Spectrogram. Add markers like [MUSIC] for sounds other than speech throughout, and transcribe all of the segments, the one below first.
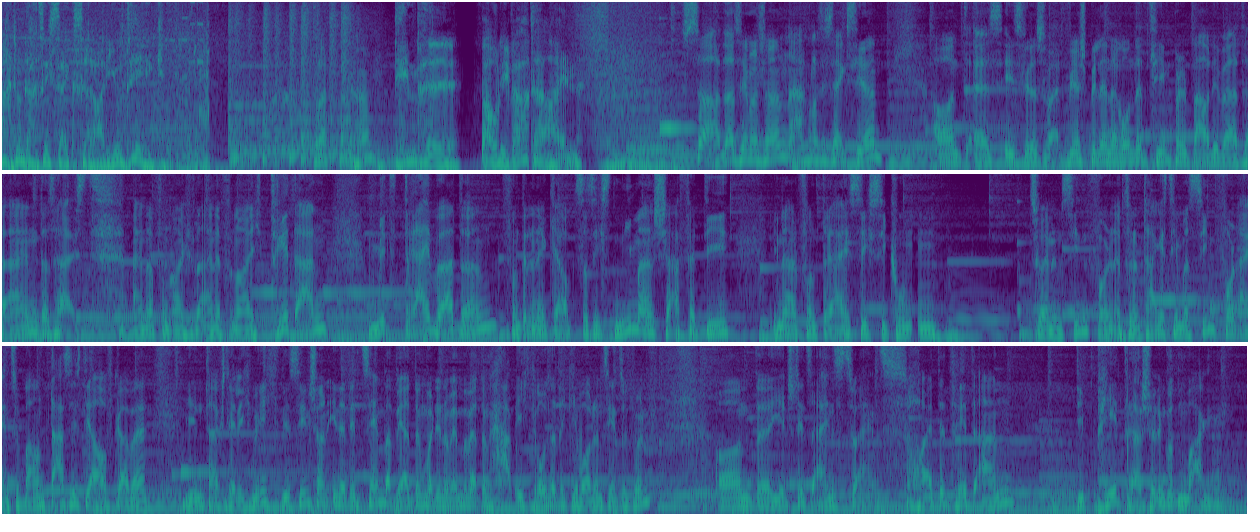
886 Radiothek. Ja. Tempel, bau die Wörter ein. So, da sind wir schon, 88.6 hier. Und es ist wieder soweit. Wir spielen eine Runde Timpel, bau die Wörter ein. Das heißt, einer von euch oder eine von euch tritt an mit drei Wörtern, von denen ihr glaubt, dass ich es niemals schaffe, die innerhalb von 30 Sekunden zu einem sinnvollen, äh, zu einem Tagesthema sinnvoll einzubauen. Das ist die Aufgabe. Jeden Tag stelle ich mich. Wir sind schon in der Dezemberwertung, weil die Novemberwertung habe ich großartig gewonnen, 10 zu 5. Und äh, jetzt steht es 1 zu 1. Heute tritt an die Petra. Schönen guten Morgen.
